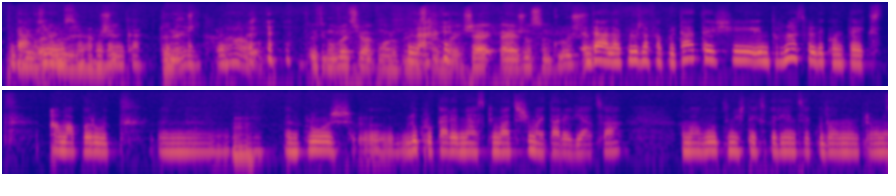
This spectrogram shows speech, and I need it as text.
Da, eu, eu nu sunt clujancă. Tu nu ești? Ah, uite, cum văd și eu acum lucruri da. despre voi. Și ai, ai ajuns în Cluj? Da, la Cluj, la facultate și într-un astfel de context am apărut în, mm. în Cluj, lucru care mi-a schimbat și mai tare viața am avut niște experiențe cu Domnul împreună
